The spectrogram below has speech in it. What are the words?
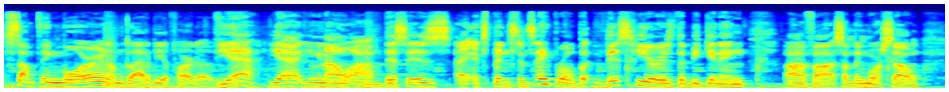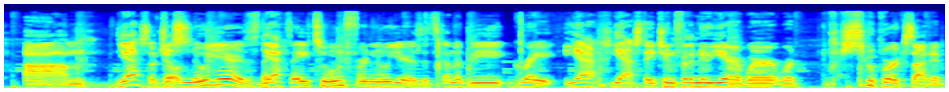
something more, and I'm glad to be a part of. Yeah, yeah, you know, um, this is, uh, it's been since April, but this here is the beginning of uh, something more. So, um, yeah, so just. So New Year's. Stay, Yeah. stay tuned for New Year's. It's gonna be great. yeah, yeah. Stay tuned for the new year. We're we're, we're super excited.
